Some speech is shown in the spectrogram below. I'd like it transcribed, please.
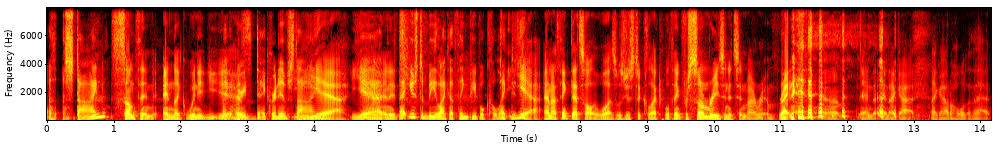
A, a Stein. something and like when it, it like a has very decorative Stein. yeah, yeah, and it's that used to be like a thing people collected. yeah, and I think that's all it was was just a collectible thing. For some reason, it's in my room, Right. um, and and I got I got a hold of that.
